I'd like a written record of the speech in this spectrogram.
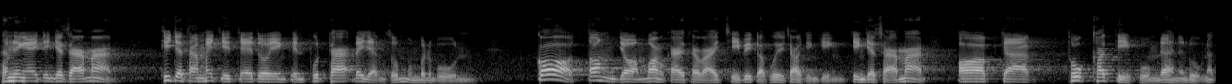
ทำยังไงจึงจะสามารถที่จะทำให้จิตใจตัวเองเป็นพุทธะได้อย่างสมบูรณ์บริบูรณ์ ก็ต้องยอมมอบกายถวายชีวิตกับพระเจ้าจริง ๆ จึงจะสามารถออกจากทุกขติภูมิได้นะลูกนะ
